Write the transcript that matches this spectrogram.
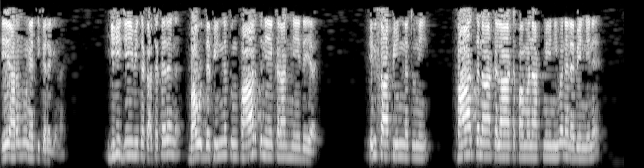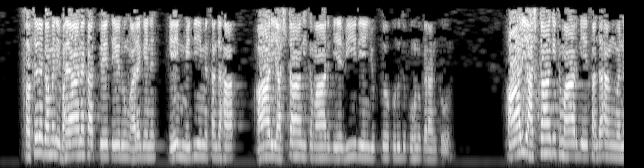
ඒ අරමුණ ඇති කරගෙනයි. ගිහි ජීවිත ගත කරන බෞද්ධ පින්නතුන් ප්‍රාර්ථනා කරන්නේ දෙයයි. එනිසා පින්නතුනි ප්‍රාර්ථනා කළාට පමණක් මේ නිවන ලැබෙන්නේ නැහැ. සසර ගමනේ භයානකත්වයේ තේරුම් අරගෙන ඒන් මිදීම සඳහා ආර්ය අෂ්ටාංගික මාර්ගයේ වීර්යයෙන් යුක්තව පුරුදු පුහුණු කරන්න ඕන. ආර්ය අෂ්ටාංගික මාර්ගයේ සඳහන් වන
